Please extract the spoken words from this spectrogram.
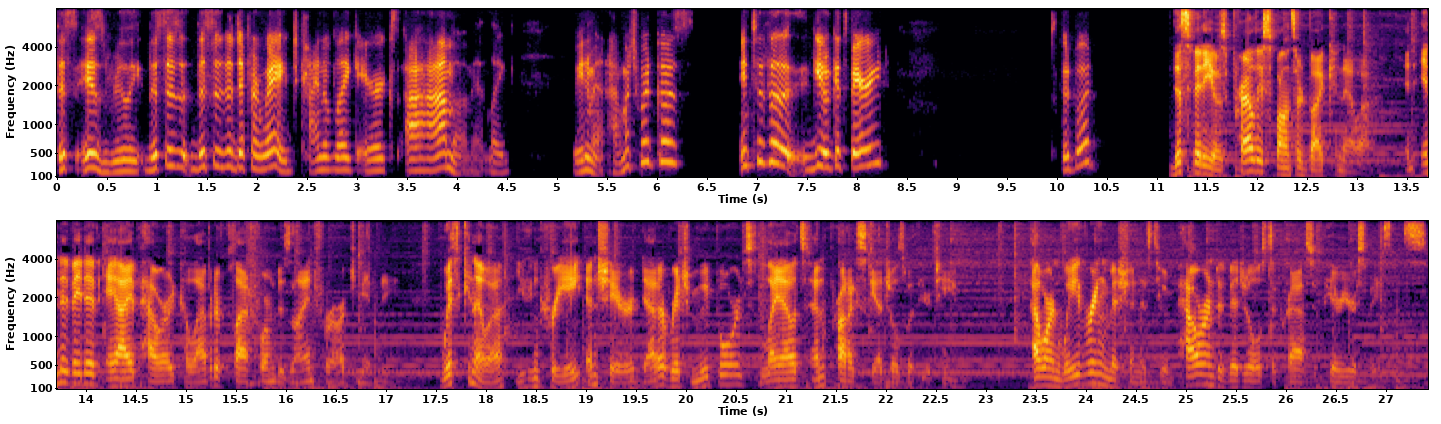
this is really this is this is a different way kind of like eric's aha moment. Like wait a minute how much wood goes into the you know gets buried it's good wood this video is proudly sponsored by Canoa, an innovative AI-powered collaborative platform designed for our community. With Canoa, you can create and share data-rich mood boards, layouts, and product schedules with your team. Our unwavering mission is to empower individuals to craft superior spaces.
